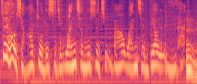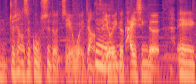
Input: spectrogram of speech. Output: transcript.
最后想要做的事情，完成的事情，把它完成，不要有遗憾。嗯，就像是故事的结尾这样子，有一个开心的，哎、欸，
